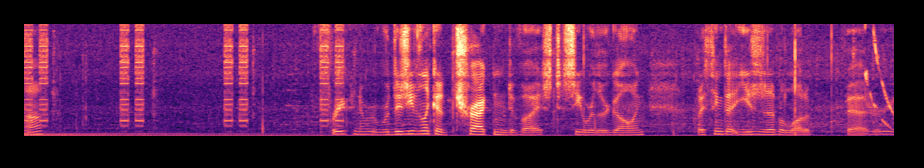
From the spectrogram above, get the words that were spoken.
Huh? There's even like a tracking device to see where they're going. But I think that uses up a lot of battery.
